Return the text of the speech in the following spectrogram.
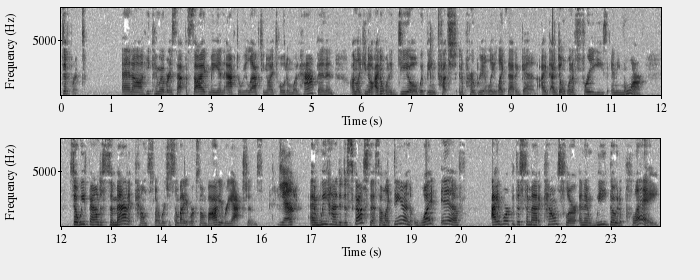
different, and uh, he came over and sat beside me. And after we left, you know, I told him what happened, and I'm like, you know, I don't want to deal with being touched inappropriately like that again. I, I don't want to freeze anymore. So we found a somatic counselor, which is somebody that works on body reactions Yep. and we had to discuss this. I'm like, Dan, what if I work with the somatic counselor and then we go to play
